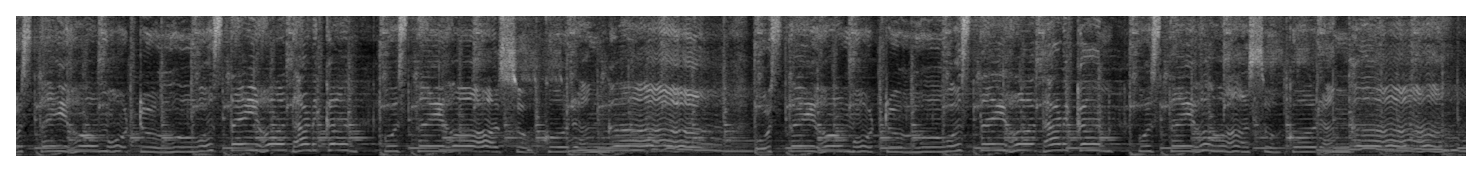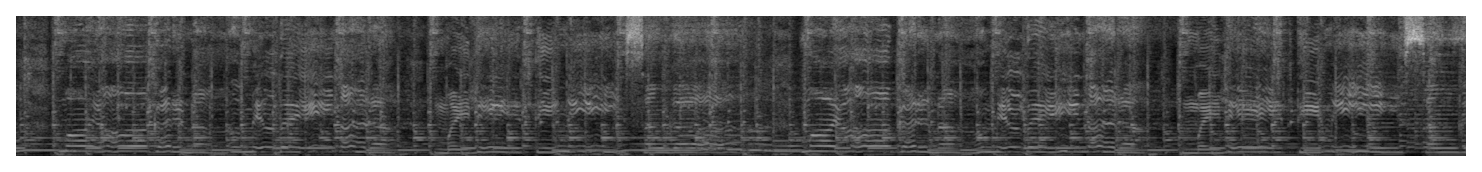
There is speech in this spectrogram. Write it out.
उस्तै हो मुटु उस्तै हो धड्कन उस्तै हो आँसुको रङ्ग। उस्तै हो मुटु उस्तै हो धड्कन उस्तै हो आँसुको रङ्ग। माया गर्न मिल्दैन र मैले तिमीसँग। माया गर्न मिल्दैन र मैले तिमीसँग।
